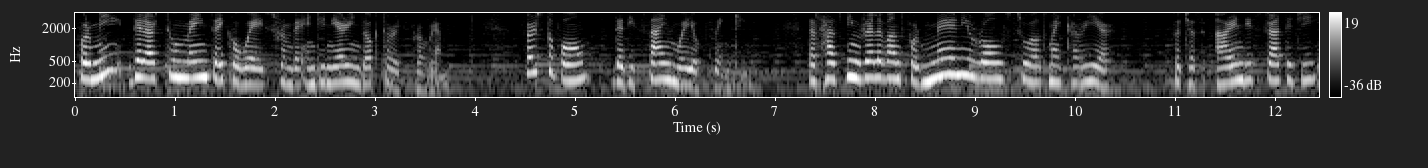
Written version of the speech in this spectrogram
For me, there are two main takeaways from the engineering doctorate program. First of all, the design way of thinking that has been relevant for many roles throughout my career, such as R&D strategy,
